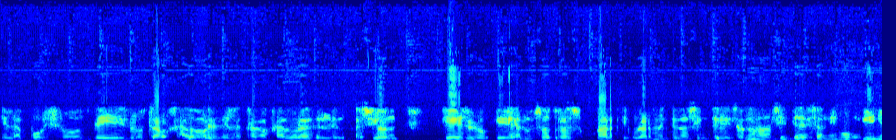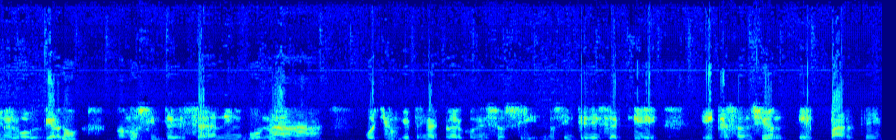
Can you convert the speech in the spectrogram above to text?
el apoyo de los trabajadores, de las trabajadoras de la educación que es lo que a nosotros particularmente nos interesa. No nos interesa ningún guiño del gobierno, no nos interesa ninguna cuestión que tenga que ver con eso, sí nos interesa que esta sanción es parte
